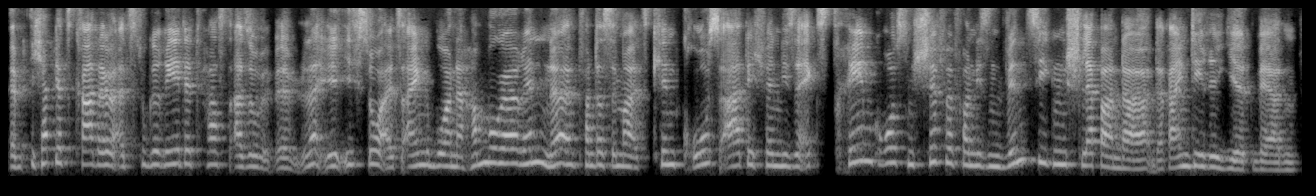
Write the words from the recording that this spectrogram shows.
Ähm, ich habe jetzt gerade, als du geredet hast, also äh, ne, ich so als eingeborene Hamburgerin, ne, fand das immer als Kind großartig, wenn diese extrem großen Schiffe von diesen winzigen Schleppern da, da rein dirigiert werden.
